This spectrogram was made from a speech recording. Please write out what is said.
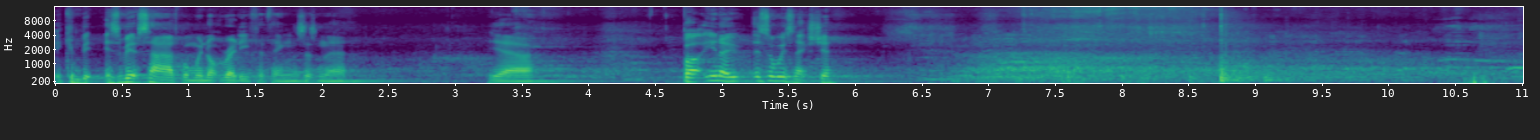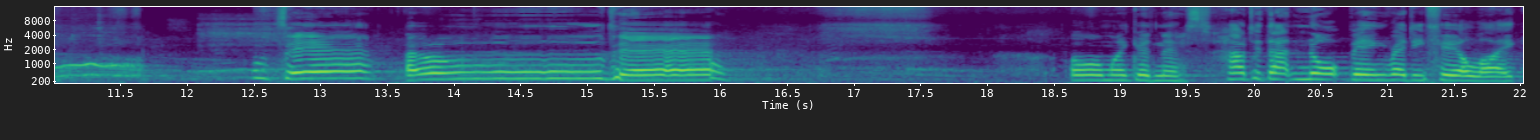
It can be. It's a bit sad when we're not ready for things, isn't it? Yeah. But you know, there's always next year. Oh dear, oh dear. Oh my goodness, how did that not being ready feel like?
